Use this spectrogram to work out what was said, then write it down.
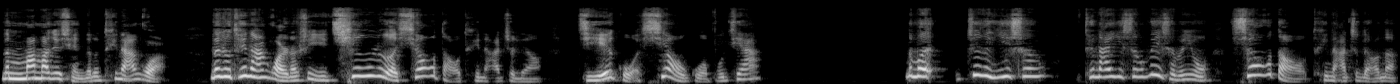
那么妈妈就选择了推拿管，那这推拿管呢是以清热消导推拿治疗，结果效果不佳。那么这个医生，推拿医生为什么用消导推拿治疗呢？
